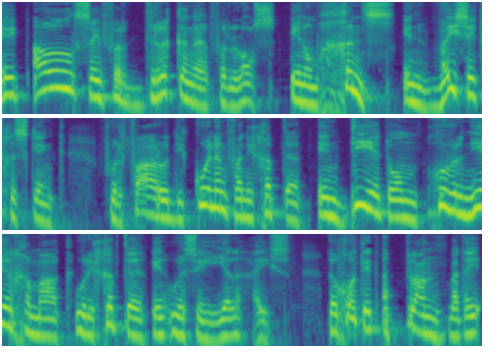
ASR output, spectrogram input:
uit al sy verdrukkinge verlos en hom guns en wysheid geskenk vir Farao die koning van Egipte en die het hom goewerneur gemaak oor Egipte en oor sy hele huis. Nou God het 'n plan wat hy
